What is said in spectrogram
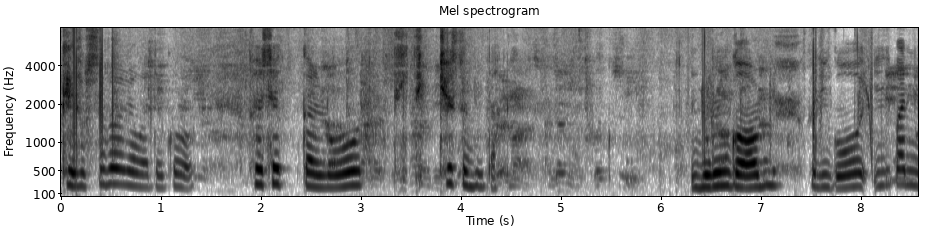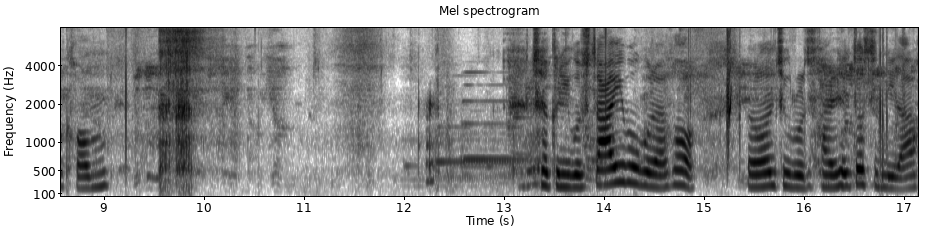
계속 쓰러져가지고 새 색깔로 틱틱 했습니다. 용검 그리고 일반 검. 자 그리고 사이보그라서 이런 식으로 잘 해줬습니다.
